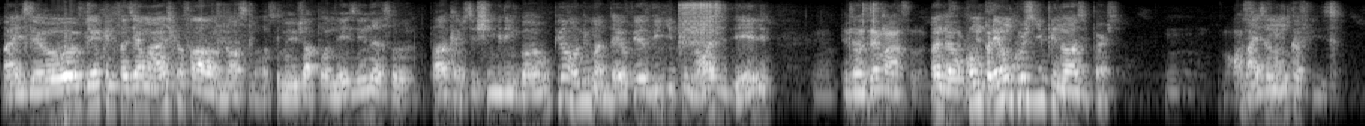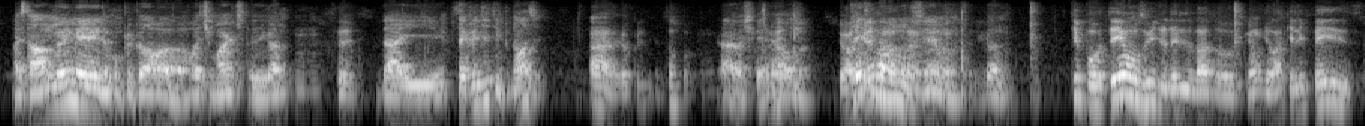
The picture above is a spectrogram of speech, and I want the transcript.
Mas eu via que ele fazia mágica, eu falava, nossa, mano, eu sou meio japonês ainda, sou. Pá, quero ser xingling igual o Pyong, mano. Daí eu via vídeo de hipnose dele. Hipnose é massa. mano. Mano, eu Sabe comprei um curso de hipnose, parça. Uhum. Nossa, Mas eu mano. nunca fiz. Mas tá lá no meu e-mail ainda, eu comprei pela Hotmart, tá ligado? Uhum, sei. Daí. Você acredita em hipnose? Ah, eu acredito um pouco. né? Ah, eu acho que é real, mano. Eu acho que Tem é real não também. ser, mano, tá ligado? Tipo, tem uns vídeos dele lá do Pyong lá que ele fez,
